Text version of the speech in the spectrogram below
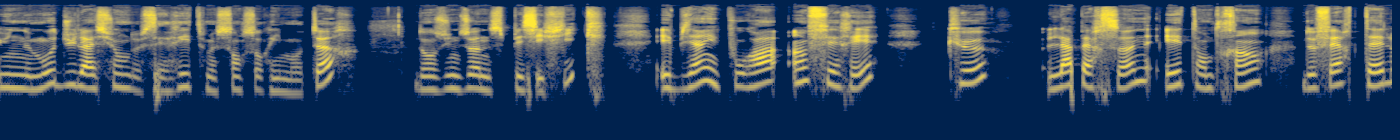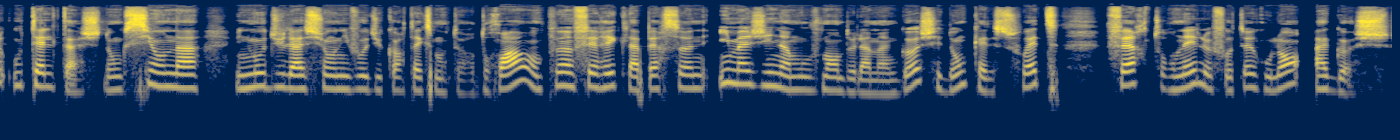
une modulation de ces rythmes sensorimoteurs, dans une zone spécifique, eh bien, il pourra inférer que la personne est en train de faire telle ou telle tâche. Donc si on a une modulation au niveau du cortex moteur droit, on peut inférer que la personne imagine un mouvement de la main gauche et donc qu'elle souhaite faire tourner le fauteuil roulant à gauche.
